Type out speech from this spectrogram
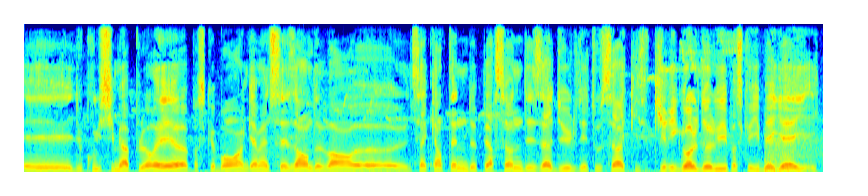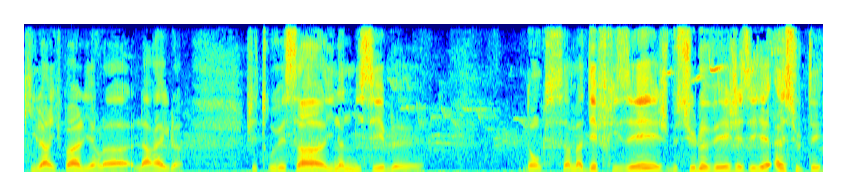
Et du coup, il s'est mis à pleurer euh, parce que bon, un gamin de 16 ans devant une cinquantaine de personnes, des adultes et tout ça, qui, rigolent de lui parce qu'il bégaye et qu'il n'arrive pas à lire la, règle, j'ai trouvé ça inadmissible. Donc ça m'a défrisé et je me suis levé, je les ai insultés.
